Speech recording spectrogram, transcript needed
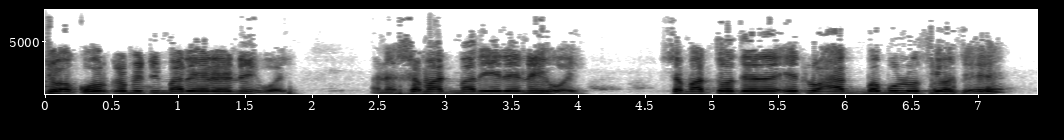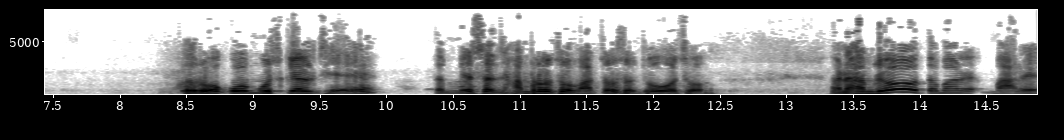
જો કોર કમિટી મારી એરે નહીં હોય અને સમાજ મારી એરે નહીં હોય, સમાજ તો અત્યારે એટલો આગ બબૂલો થયો છે રોકવો મુશ્કેલ છે. તમે મેસેજ સાંભળો છો, વાંચો છો જોવો છો. અને આમ જો, તમારે, મારે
